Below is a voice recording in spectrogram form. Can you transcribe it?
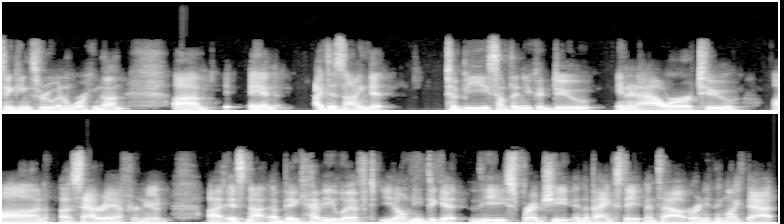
thinking through and working on. Um, and I designed it to be something you could do in an hour or two on a Saturday afternoon. Uh, it's not a big heavy lift. You don't need to get the spreadsheet and the bank statements out or anything like that.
